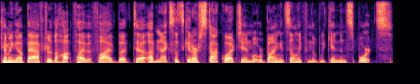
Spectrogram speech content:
coming up after the Hot Five at Five. But uh, up next, let's get our stock watch in. What we're buying and selling from the weekend in sports.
